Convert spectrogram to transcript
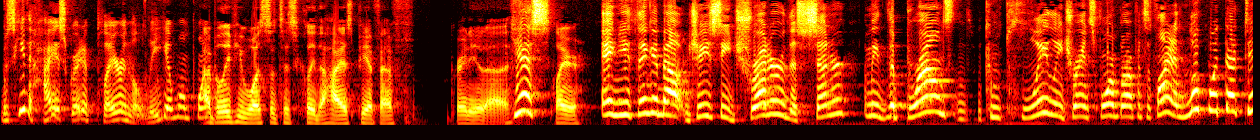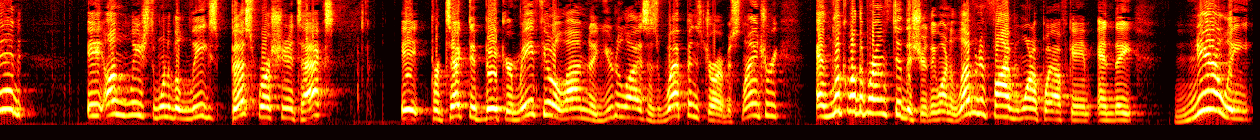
was he the highest graded player in the league at one point? I believe he was statistically the highest PFF graded uh, yes. player. And you think about J.C. Tretter, the center. I mean, the Browns completely transformed their offensive line, and look what that did. It unleashed one of the league's best rushing attacks. It protected Baker Mayfield, allowed him to utilize his weapons, Jarvis Landry. And look what the Browns did this year. They won 11 and 5 and won a playoff game, and they nearly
